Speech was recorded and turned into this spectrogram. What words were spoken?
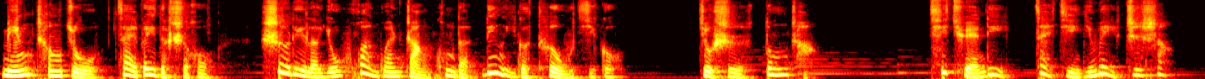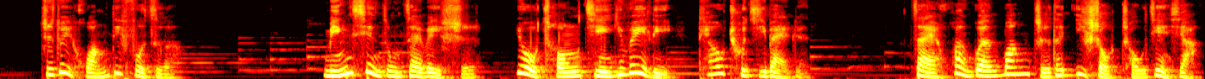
明成祖在位的时候，设立了由宦官掌控的另一个特务机构，就是东厂，其权力在锦衣卫之上，只对皇帝负责。明宪宗在位时，又从锦衣卫里挑出几百人。在宦官汪直的一手筹建下，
